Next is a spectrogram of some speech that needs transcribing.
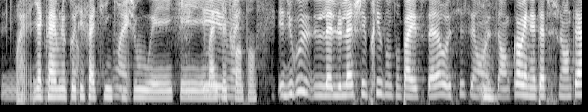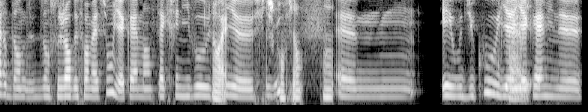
Il y a quand même le côté fatigue qui joue et qui est malgré tout intense. Et du coup le lâcher prise dont on parlait tout à l'heure aussi c'est mm. encore une étape supplémentaire dans dans ce genre de formation, il y a quand même un sacré niveau aussi euh, physique. Je confirme. Mm. Euh, et où du coup, il y a, il y a quand même une,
